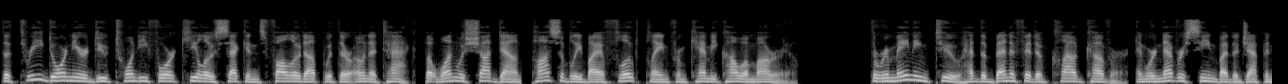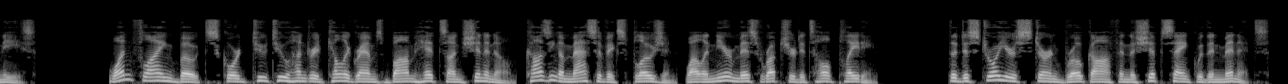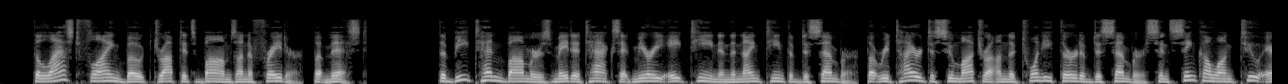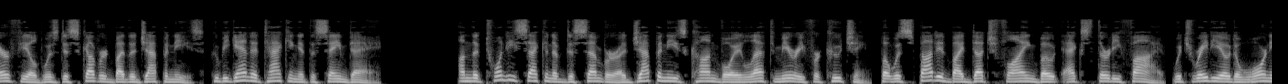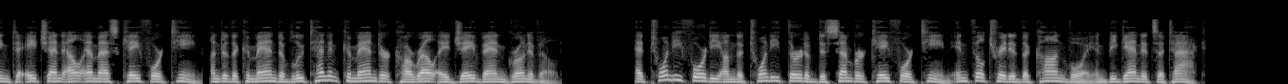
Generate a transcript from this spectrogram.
The three Dornier Do 24 kiloseconds followed up with their own attack, but one was shot down, possibly by a floatplane from Kamikawa Maru. The remaining two had the benefit of cloud cover, and were never seen by the Japanese. One flying boat scored two 200 kg bomb hits on Shinonome, causing a massive explosion, while a near miss ruptured its hull plating. The destroyer's stern broke off and the ship sank within minutes. The last flying boat dropped its bombs on a freighter, but missed. The B-10 bombers made attacks at Miri 18 and 19 December, but retired to Sumatra on 23 December since Singkawang 2 airfield was discovered by the Japanese, who began attacking it the same day. On the 22nd of December a Japanese convoy left Miri for Kuching, but was spotted by Dutch flying boat X-35, which radioed a warning to HNLMS K-14, under the command of Lieutenant Commander Karel A. J. van Groeneveld. At 2040 on the 23 December K-14 infiltrated the convoy and began its attack.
